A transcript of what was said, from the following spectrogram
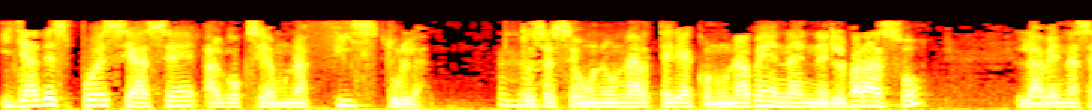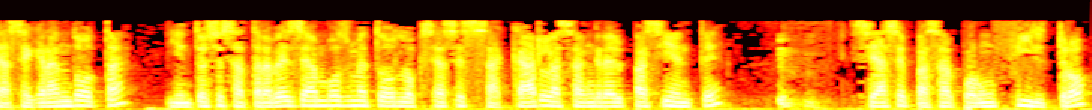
Y ya después se hace algo que se llama una fístula. Entonces se une una arteria con una vena en el brazo, la vena se hace grandota y entonces a través de ambos métodos lo que se hace es sacar la sangre del paciente, se hace pasar por un filtro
